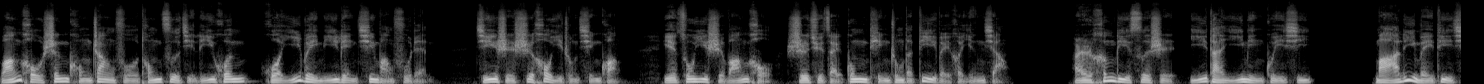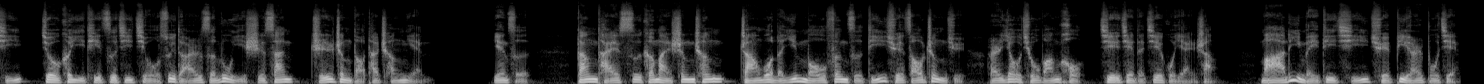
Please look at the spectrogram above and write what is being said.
王后深恐丈夫同自己离婚或一味迷恋亲王夫人，即使事后一种情况，也足以使王后失去在宫廷中的地位和影响。而亨利四世一旦一命归西，玛丽美第奇就可以替自己九岁的儿子路易十三执政到他成年，因此，当台斯科曼声称掌握了阴谋分子的确凿证据而要求王后接见的节骨眼上，玛丽美第奇却避而不见，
